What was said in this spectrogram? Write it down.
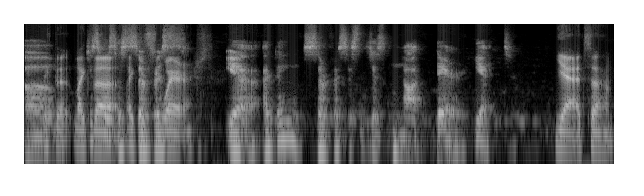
Um, like the like the like the Surface- squares. yeah, I think Surface is just not there yet. Yeah, it's um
